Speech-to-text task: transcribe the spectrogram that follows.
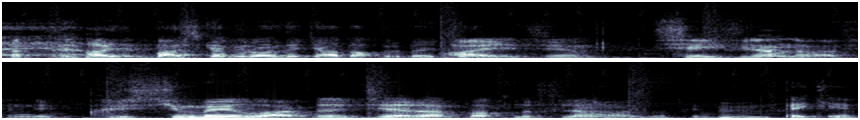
Hayır başka bir roldeki adamdır belki. Hayır canım. Şey filan da var filmde. Christian Bale vardı. Gerard Butler filan vardı o film. Hmm, peki.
